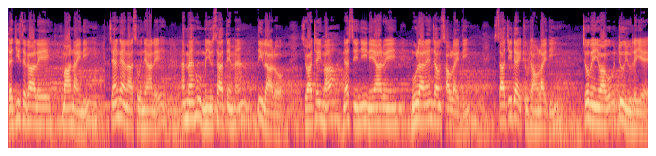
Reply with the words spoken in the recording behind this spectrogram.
တကြီးစကားလည်းမှားနိုင်သည်ကျမ်းဂန်လာဆိုညာလေအမှန်ဟုမယူဆသင့်မှန်တိလာတော့ရွာထိပ်မှနတ်စင်ကြီးနေရာတွင်မူလာတန်းကြောင့်ဆောက်လိုက်သည်စာကြည့်တိုက်ထူထောင်လိုက်သည်ကျိုးပင်ရွာကိုအတူယူလျက်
